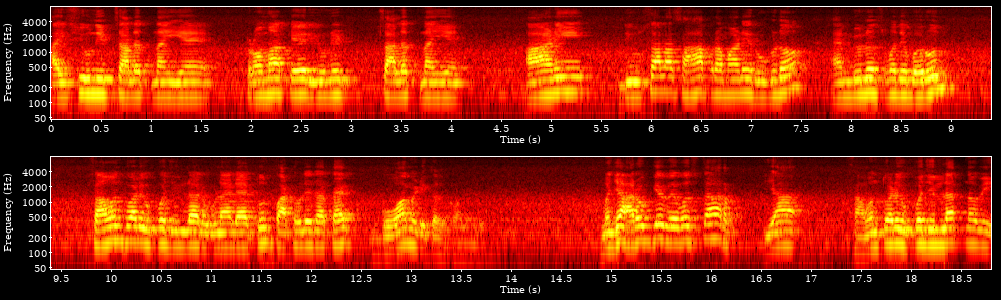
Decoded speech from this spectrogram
आय सी युनिट चालत नाही आहे ट्रॉमा केअर युनिट चालत नाही आहे आणि दिवसाला सहाप्रमाणे रुग्ण ॲम्ब्युलन्समध्ये भरून सावंतवाडी उपजिल्हा रुग्णालयातून पाठवले जात आहेत गोवा मेडिकल कॉलेज. म्हणजे आरोग्य व्यवस्था या सावंतवाडी उपजिल्ह्यात नव्हे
